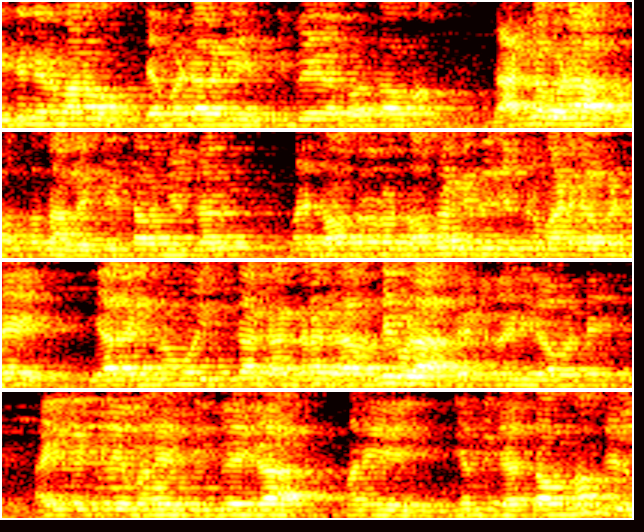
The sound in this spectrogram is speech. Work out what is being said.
ఇంటి నిర్మాణం చేపట్టాలని సిపిఐగా కోరుతా ఉన్నాం. దాంట్లో కూడా ప్రభుత్వం నాలుగు లక్షలు ఇస్తామని చెప్పారు. మరి సంవత్సరం రెండు సంవత్సరాల క్రితం చెప్పిన మాట కాబట్టి ఇవాళ ఇన్నోమో ఇసుక కంకర అన్నీ కూడా రేట్లు పెరిగినాయి కాబట్టి ఐదు లక్షలు మరి సిబిఐగా మరి విజ్ఞప్తి చేస్తా ఉన్నాం. దీని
